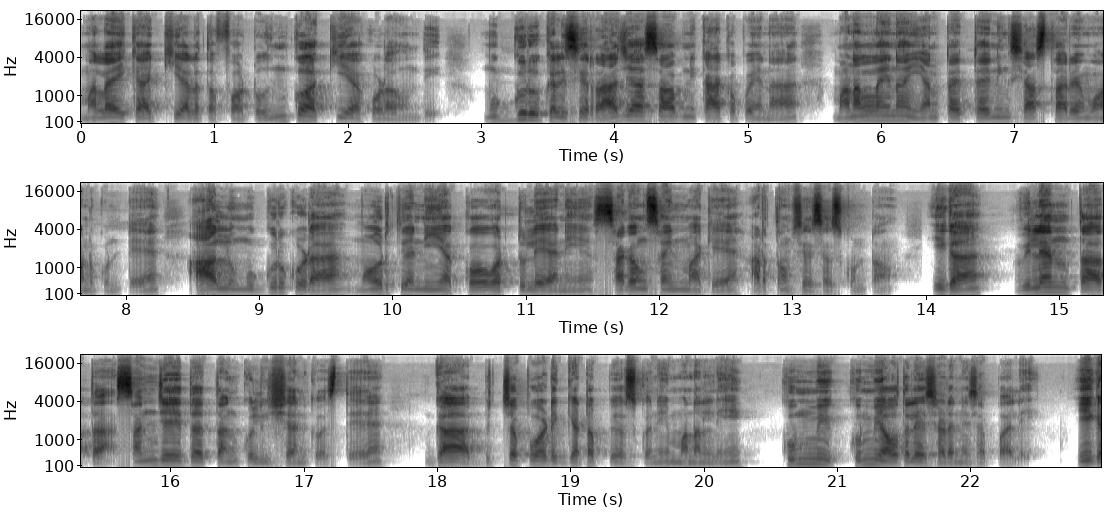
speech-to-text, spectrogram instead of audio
మలైకా అక్కియాలతో పాటు ఇంకో అక్కియా కూడా ఉంది. ముగ్గురు కలిసి రాజాసాబ్ని కాకపోయినా మనల్నైనా ఎంటర్టైనింగ్ చేస్తారేమో అనుకుంటే వాళ్ళు ముగ్గురు కూడా మౌర్తి అన్నీయ కోవర్టులే అని సగం సైన్మాకే అర్థం చేసేసుకుంటాం. ఇక విలన్ తాత సంజయ్ దత్ అంకుల్ విషయానికి వస్తే గా బిచ్చపోడి గెటప్ వేసుకొని మనల్ని కుమ్మి కుమ్మి అవతలేశాడని చెప్పాలి. ఇక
